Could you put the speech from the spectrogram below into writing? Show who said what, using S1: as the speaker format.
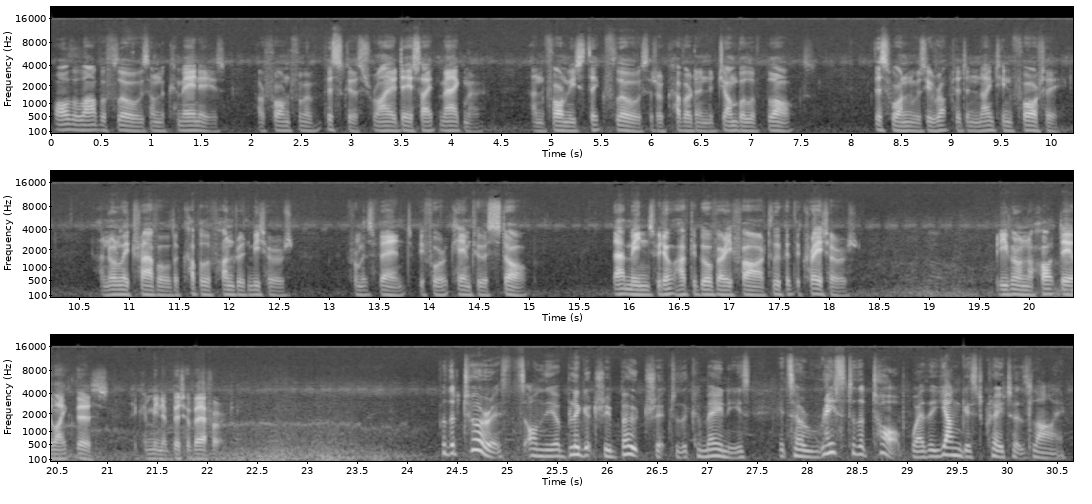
S1: All the lava flows on the Kameni's are formed from a viscous rhyodacite magma and form these thick flows that are covered in a jumble of blocks. This one was erupted in 1940 and only travelled a couple of hundred metres from its vent before it came to a stop. That means we don't have to go very far to look at the craters. But even on a hot day like this, it can mean a bit of effort.
S2: For the tourists on the obligatory boat trip to the Kameni's, it's a race to the top where the youngest craters lie.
